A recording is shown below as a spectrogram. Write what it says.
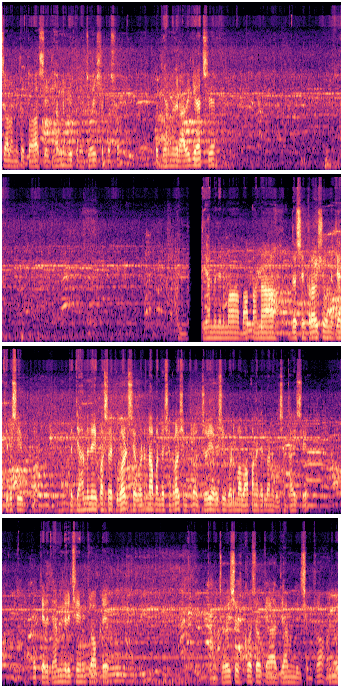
ચાલો મિત્રો, તો આ છે ધ્યાન મંદિર, તમે જોઈ શકો છો. તો ધ્યાન મંદિર આવી ગયા છે. બાપાના દર્શન કરાવીશું અને ત્યાંથી પછી ધ્યાન મંદિરની પાસે એક વડ છે, વડના પણ દર્શન કરાવીશું મિત્રો. જોઈએ પછી વડમાં બાપાના કેટલાના દર્શન થાય છે. અત્યારે ધ્યાન મંદિર છે મિત્રો આપણે. તમે જોઈ શકો છો કે આ ધ્યાન મંદિર છે મિત્રો. અને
